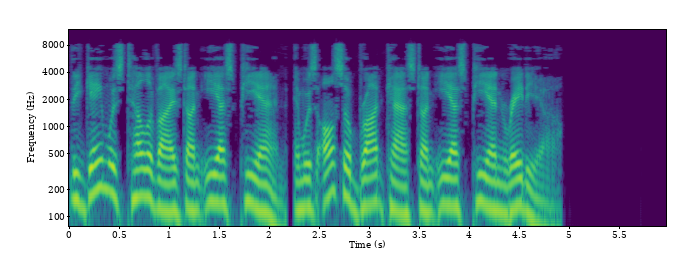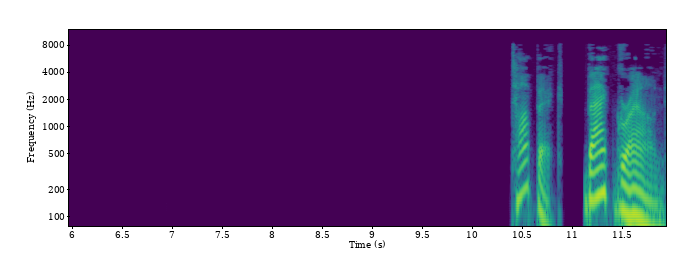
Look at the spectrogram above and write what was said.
The game was televised on ESPN, and was also broadcast on ESPN Radio. Background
